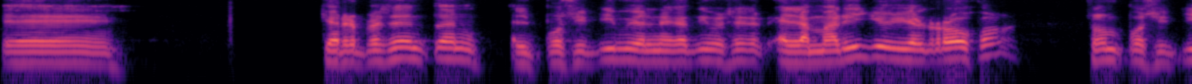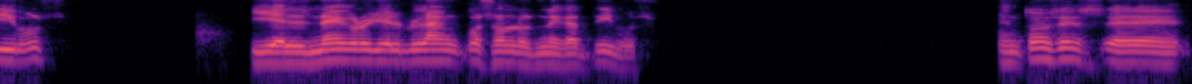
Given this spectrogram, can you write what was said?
eh, que representan el positivo y el negativo. El amarillo y el rojo son positivos y el negro y el blanco son los negativos. Entonces, eh,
